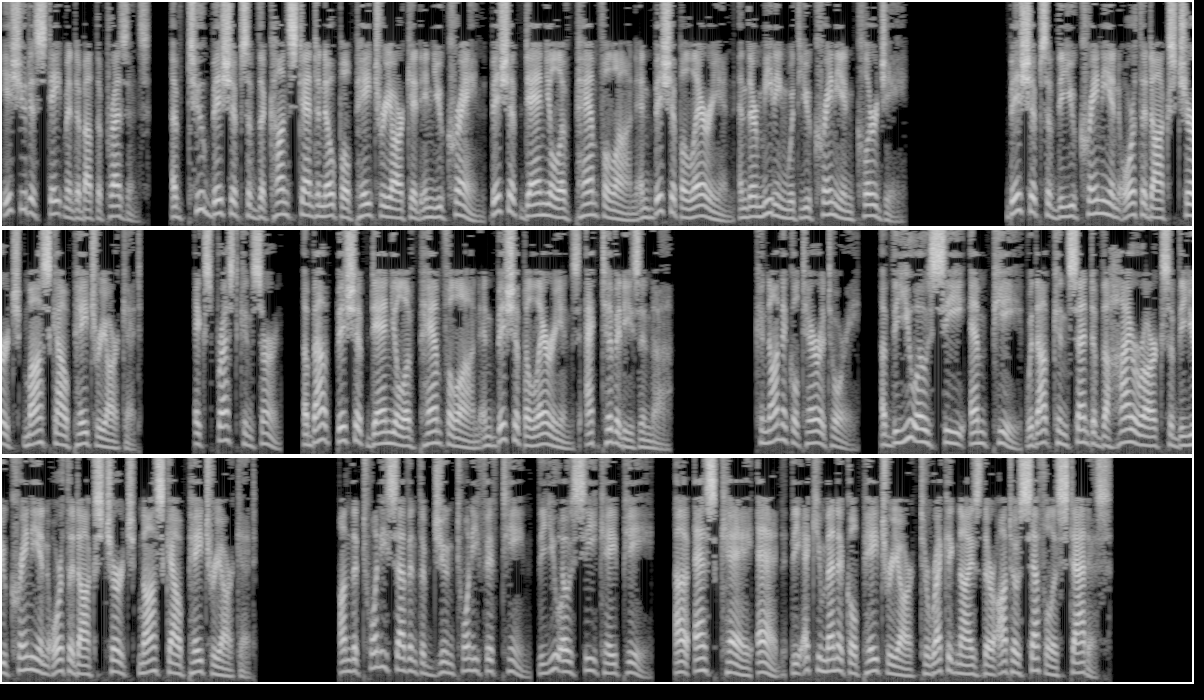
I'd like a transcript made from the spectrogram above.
issued a statement about the presence of two bishops of the Constantinople Patriarchate in Ukraine Bishop Daniel of Pamphilon and Bishop Ilarion and their meeting with Ukrainian clergy. Bishops of the Ukrainian Orthodox Church Moscow Patriarchate expressed concern about Bishop Daniel of Pamphilon and Bishop Ilarion's activities in the canonical territory of the UOC MP without consent of the hierarchs of the Ukrainian Orthodox Church Moscow Patriarchate. On 27 June 2015, the UOC KP a SK ed the Ecumenical Patriarch to recognize their autocephalous status.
